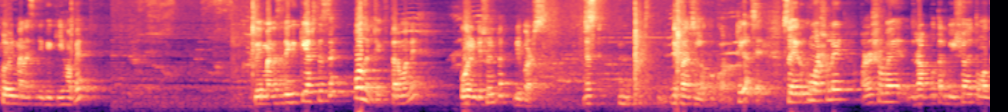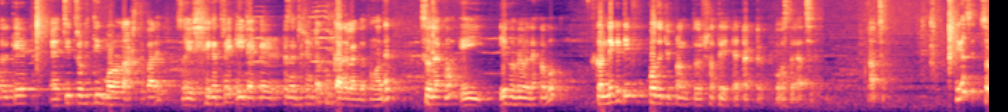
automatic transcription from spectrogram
ক্লোরিন মাইনাস দিকে কি হবে। এই মাইনাসের দিকে কি আসতেছে? পজিটিভ তার মানে ওরিয়েন্টেশনটা রিভার্স জাস্ট ডিফারেন্স লক্ষ্য করো, ঠিক আছে? সো এরকম আসলে অনেক সময় দ্রাব্যতার বিষয়ে তোমাদেরকে চিত্রভিত্তিক বর্ণনা আসতে পারে। সো সেক্ষেত্রে এই টাইপের প্রেজেন্টেশনটা খুব কাজে লাগবে তোমাদের। সো দেখো, এই এইভাবে আমি দেখাবো। কারণ নেগেটিভ পজিটিভ প্রান্তের সাথে অ্যাট্রাক্টেড অবস্থায় আছে। আচ্ছা ঠিক আছে? সো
